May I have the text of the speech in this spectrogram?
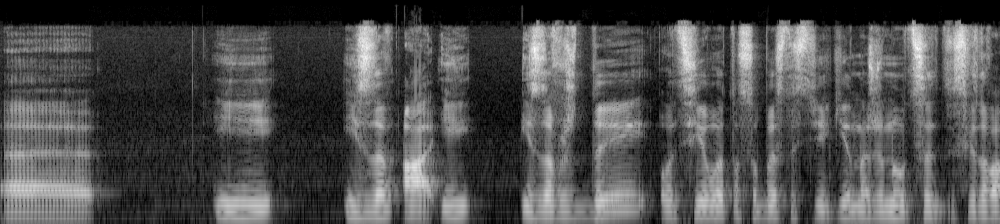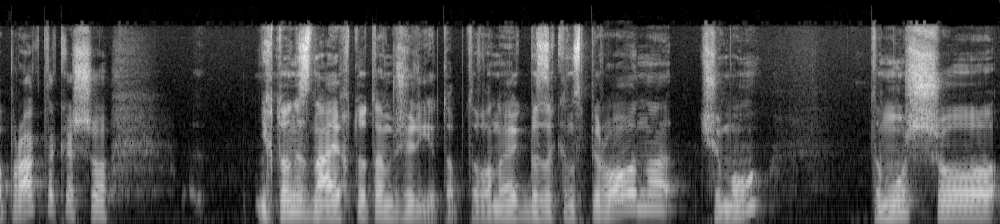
Е, і, і, зав... а, і, і завжди оці от особистості, які на ну, це світова практика, що ніхто не знає, хто там в журі. Тобто воно якби законспіровано. Чому? Тому що,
